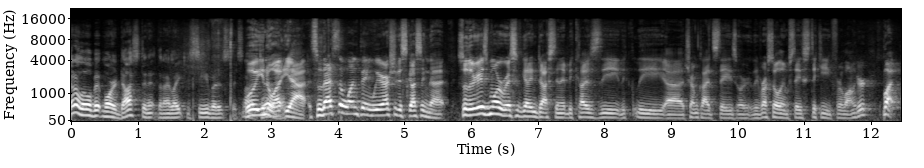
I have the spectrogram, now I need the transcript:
Got a little bit more dust in it than I like to see, but it's it's not. Well, you know what? Yeah. So that's the one thing we were actually discussing that. So there is more risk of getting dust in it because the the, the uh, Tremclad stays or the Rust-Oleum stays sticky for longer. But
